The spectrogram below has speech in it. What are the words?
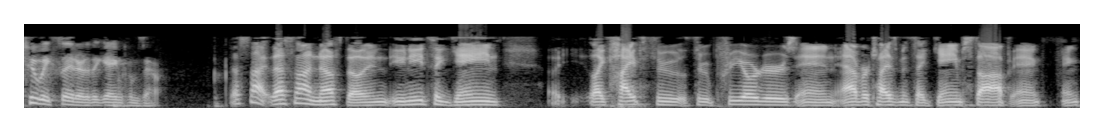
two weeks later the game comes out. That's not that's not enough though. And you need to gain uh, like hype through through pre-orders and advertisements at GameStop and and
